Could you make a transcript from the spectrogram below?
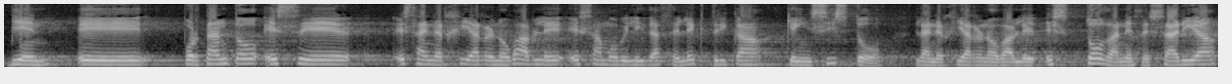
Bien, eh, por tanto, esa energía renovable, esa movilidad eléctrica, que insisto, la energía renovable es toda necesaria,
